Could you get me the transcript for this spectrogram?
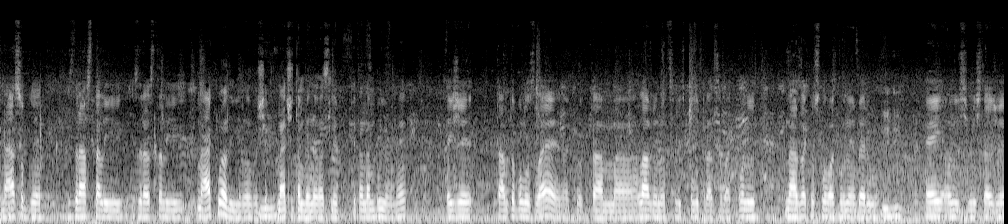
násobne zrastali, zrastali náklady, lebo však mm-hmm. na čo tam bude sliepku, keď tam dám bujón, hej. Takže tam to bolo zlé, ako tam uh, hlavne nechceli spolupracovať, oni nás ako Slovakov neberú, Mhm. Hej, oni si myslia, že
